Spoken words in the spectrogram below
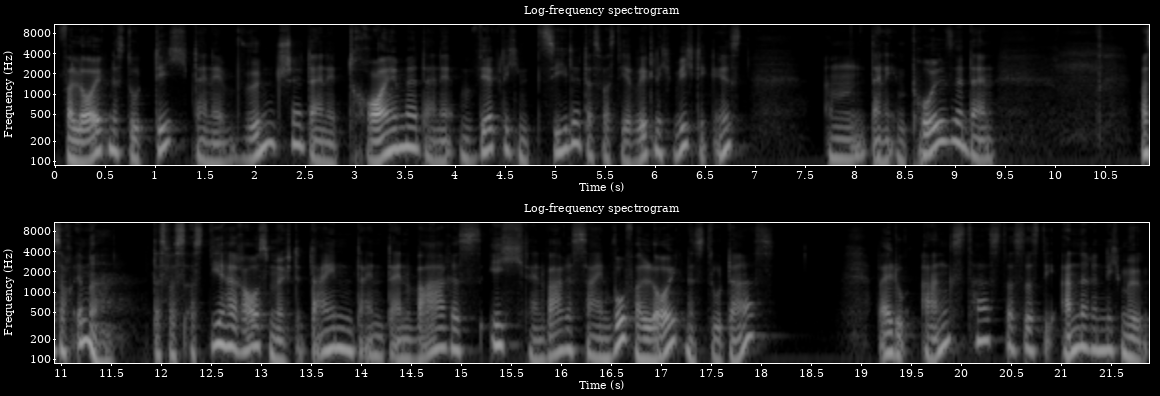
verleugnest du dich, deine Wünsche, deine Träume, deine wirklichen Ziele, das, was dir wirklich wichtig ist, ähm, deine Impulse, dein, was auch immer, das, was aus dir heraus möchte, dein, dein, dein wahres Ich, dein wahres Sein, wo verleugnest du das? Weil du Angst hast, dass das die anderen nicht mögen.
